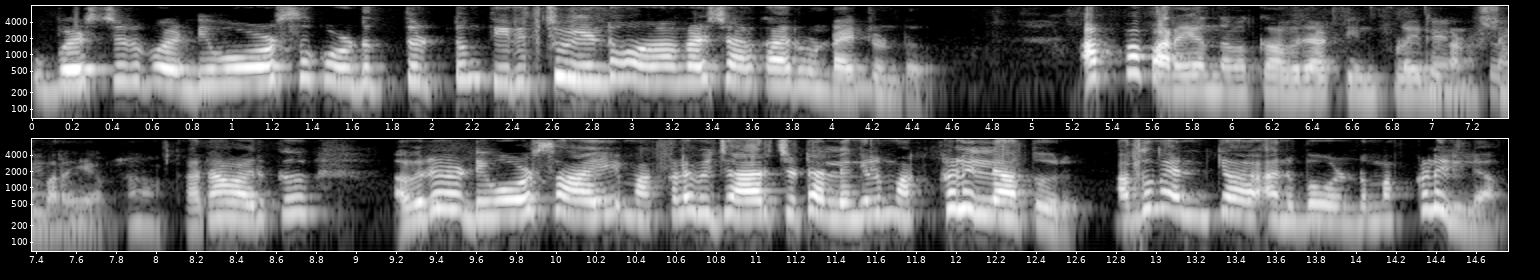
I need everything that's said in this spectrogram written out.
ഉപേക്ഷിച്ചിട്ട് പോയി ഡിവോഴ്സ് കൊടുത്തിട്ടും തിരിച്ചു വീണ്ടും പോകാൻ കഴിച്ച ആൾക്കാരും ഉണ്ടായിട്ടുണ്ട്. അപ്പം പറയാം നമുക്ക് അവർ ആ ടിൻ ഫ്ലെയിം കണക്ഷൻ പറയാം. കാരണം അവർക്ക് അവർ ഡിവോഴ്സായി മക്കളെ വിചാരിച്ചിട്ട് അല്ലെങ്കിൽ മക്കളില്ലാത്തവർ അതും എനിക്ക് അനുഭവമുണ്ട്. മക്കളില്ല.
